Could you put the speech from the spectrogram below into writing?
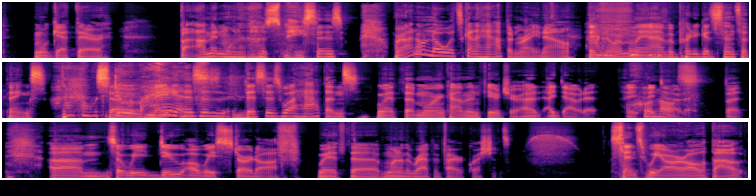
and we'll get there. But I'm in one of those spaces where I don't know what's going to happen right now. And normally I have a pretty good sense of things. I don't know what to do So maybe hands. this is this is what happens with the more in common future. I, I doubt it. I, Who I doubt it. But um, so we do always start off with uh, one of the rapid fire questions. Since we are all about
